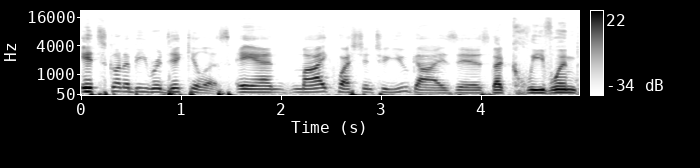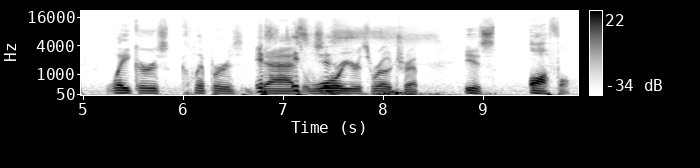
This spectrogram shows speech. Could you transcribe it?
it's going to be ridiculous and my question to you guys is That Cleveland, Lakers, Clippers, Jazz, it's just- Warriors road trip is awful.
